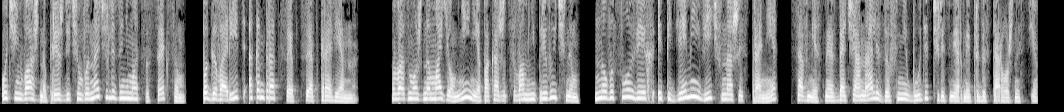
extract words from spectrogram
Очень важно, прежде чем вы начали заниматься сексом, поговорить о контрацепции откровенно. Возможно, мое мнение покажется вам непривычным, но в условиях эпидемии ВИЧ в нашей стране совместная сдача анализов не будет чрезмерной предосторожностью.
